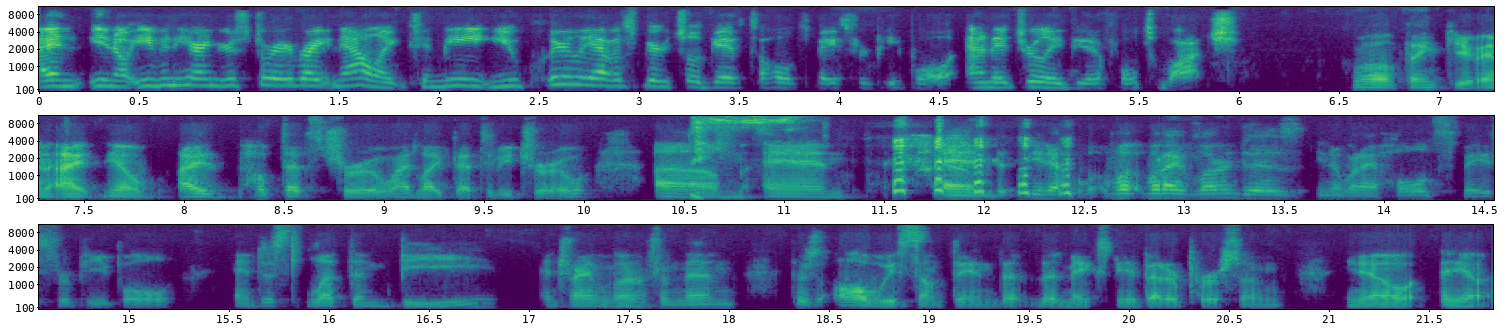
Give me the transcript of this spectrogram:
and you know even hearing your story right now like to me you clearly have a spiritual gift to hold space for people and it's really beautiful to watch well, thank you, and I, you know, I hope that's true. I'd like that to be true. Um, and and you know, what what I've learned is, you know, when I hold space for people and just let them be and try and learn from them, there's always something that that makes me a better person. You know, you know,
